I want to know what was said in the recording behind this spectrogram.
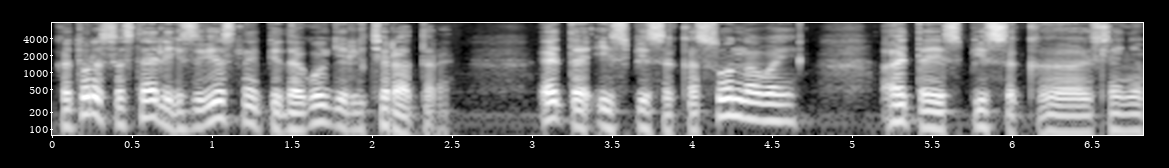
которые составили известные педагоги-литераторы. Это и список Кассоновой, это и список, э, если я не,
